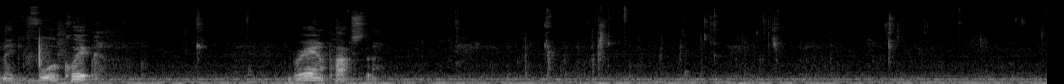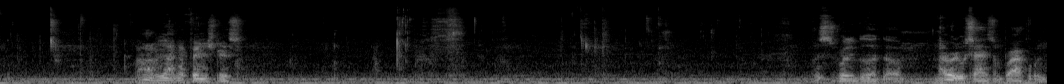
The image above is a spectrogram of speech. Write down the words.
Make you full quick. Bread and pasta. I don't if I can finish this. This is really good though. I really wish I had some broccoli.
